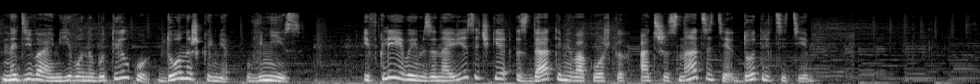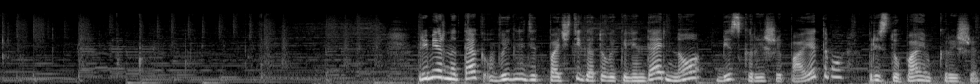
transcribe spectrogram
Надеваем его на бутылку донышками вниз и вклеиваем занавесочки с датами в окошках от 16 до 30. Примерно так выглядит почти готовый календарь, но без крыши, поэтому приступаем к крыше.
